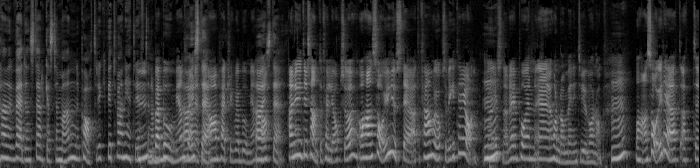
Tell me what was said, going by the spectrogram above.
Han är världens starkaste man, Patrik, vet du vad han heter i Mm, efternamn? Baboumian Ja, just det. Ja, Patrick Baboumian. Ja, Ja. Han är ju intressant att följa också. Och han sa ju just det, att, för han var ju också vegetarian. Mm. Jag lyssnade på en, eh, honom, en intervju med honom. Mm. Och han sa ju det att, att eh,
